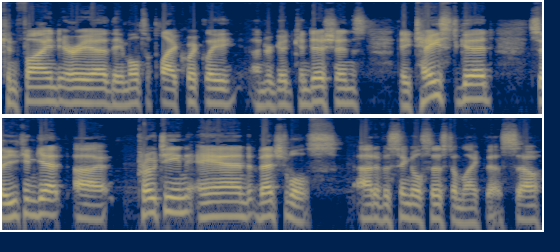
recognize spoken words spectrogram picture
confined area. They multiply quickly under good conditions. They taste good, so you can get uh, protein and vegetables out of a single system like this. So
